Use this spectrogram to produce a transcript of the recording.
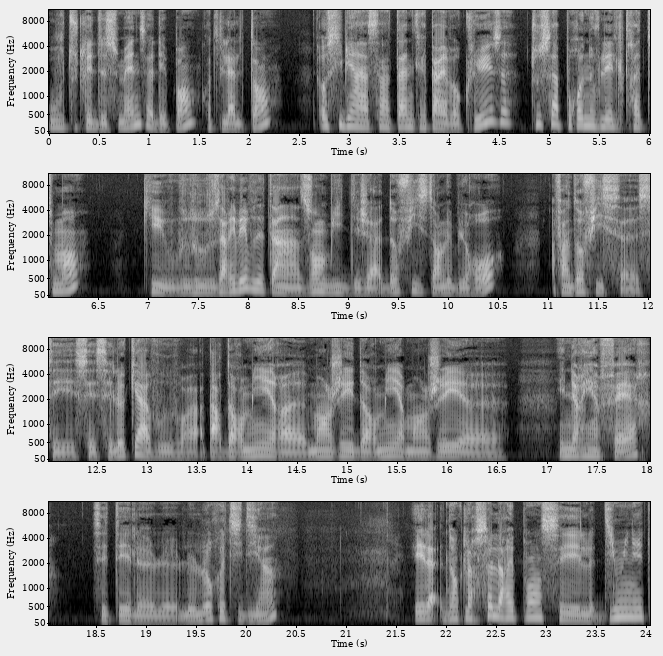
ou toutes les deux semaines, ça dépend, quand il a le temps aussi bien à Sainte-Anne qu'à Paris-Vaucluse. Tout ça pour renouveler le traitement. Qui, vous, arrivez, vous êtes un zombie déjà d'office dans le bureau. Enfin, d'office, euh, c'est le cas. Vous, à part dormir, euh, manger, dormir, manger et ne rien faire, c'était le, lot quotidien. Et donc, leur seule réponse, c'est 10 minutes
